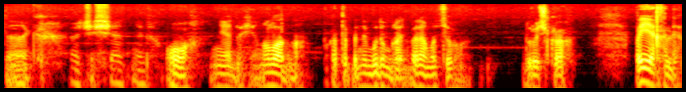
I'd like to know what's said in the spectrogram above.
Так, очищати не. О, ні, духи. Ну ладно, поки тебе не будемо брати, беремо цього дурачка. Поїхали.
